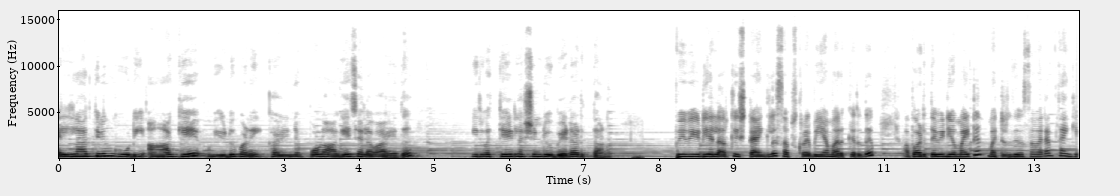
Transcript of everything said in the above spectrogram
എല്ലാത്തിനും കൂടി ആകെ വീട് പണി കഴിഞ്ഞപ്പോൾ ആകെ ചിലവായത് ഇരുപത്തിയേഴ് ലക്ഷം രൂപയുടെ അടുത്താണ്. അപ്പോൾ ഈ വീഡിയോ എല്ലാവർക്കും ഇഷ്ടമായെങ്കിൽ സബ്സ്ക്രൈബ് ചെയ്യാൻ മറക്കരുത്. അപ്പോൾ അടുത്ത വീഡിയോ ആയിട്ട് മറ്റൊരു ദിവസം വരാം. താങ്ക്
